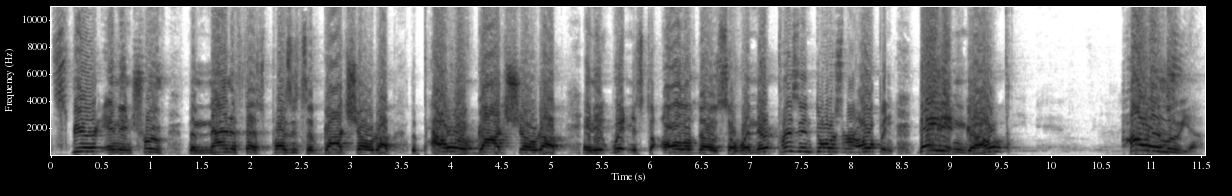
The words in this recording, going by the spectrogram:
spirit and in truth, the manifest presence of God showed up. The power of God showed up, and it witnessed to all of those. So when their prison doors were open, they didn't go. Hallelujah.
